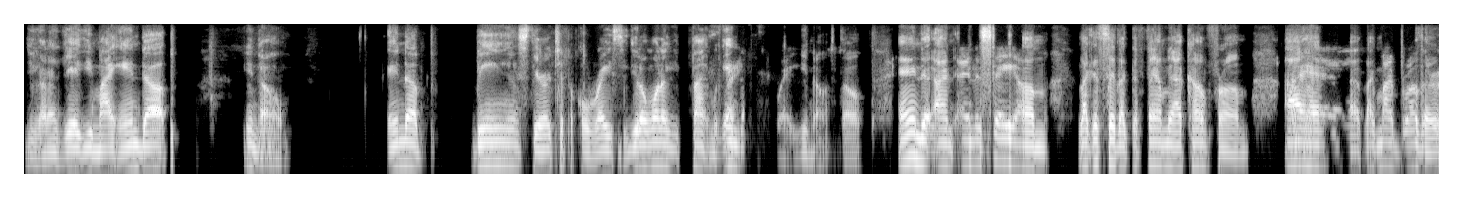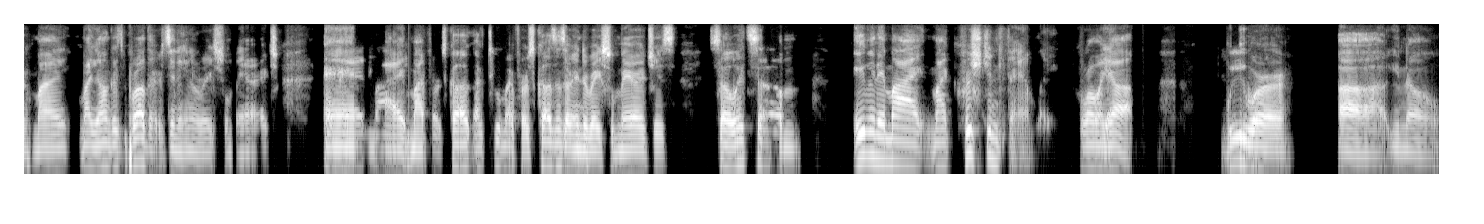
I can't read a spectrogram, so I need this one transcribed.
you're gonna get. You might end up, you know, end up being stereotypical race. You don't want to find right. end up way, you know. So and and and to say, um, like I said, like the family I come from, uh-huh. I had like my brother, my my youngest brother is in an interracial marriage and my my first cousin, like two of my first cousins are interracial marriages. So it's um even in my my Christian family growing yeah. up, we were uh you know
